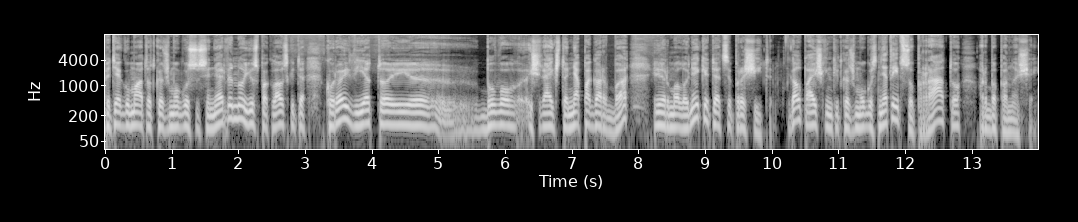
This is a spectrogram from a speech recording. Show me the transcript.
Bet jeigu matot, kad žmogus susinervino, jūs paklauskite, kurioj vietoj e, buvo išreikšta nepagarba ir malonėkite atsiprašyti. Gal paaiškinkit, kad žmogus netaip suprato arba panašiai.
